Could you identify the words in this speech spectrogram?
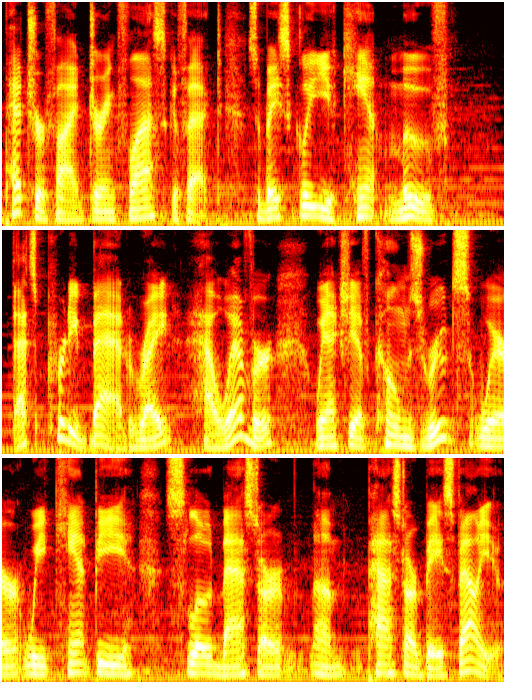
petrified during flask effect. So basically you can't move that's pretty bad, right? However, we actually have Kaom's Roots where we can't be slowed past our, um, past our base value.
